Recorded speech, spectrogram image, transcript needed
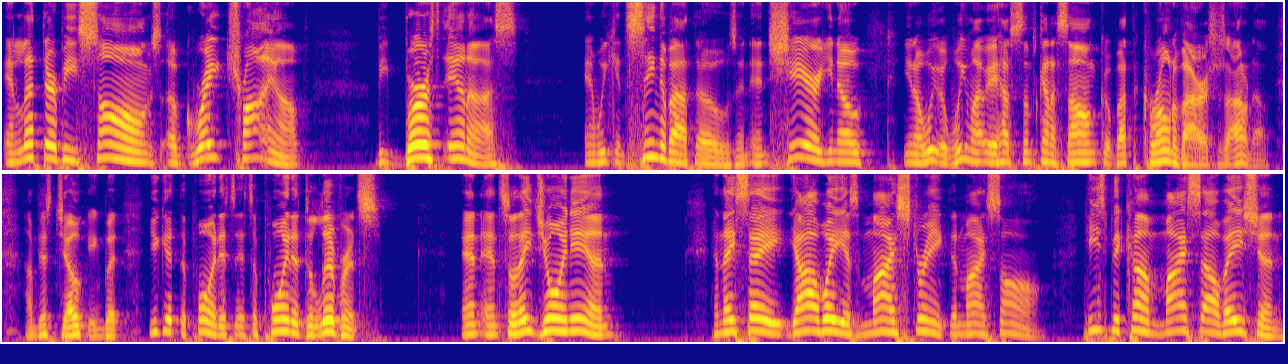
And let there be songs of great triumph be birthed in us, and we can sing about those and, and share, you know. You know, we, we might have some kind of song about the coronavirus or something. I don't know. I'm just joking, but you get the point. It's, it's a point of deliverance. And, and so they join in and they say, Yahweh is my strength and my song. He's become my salvation.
